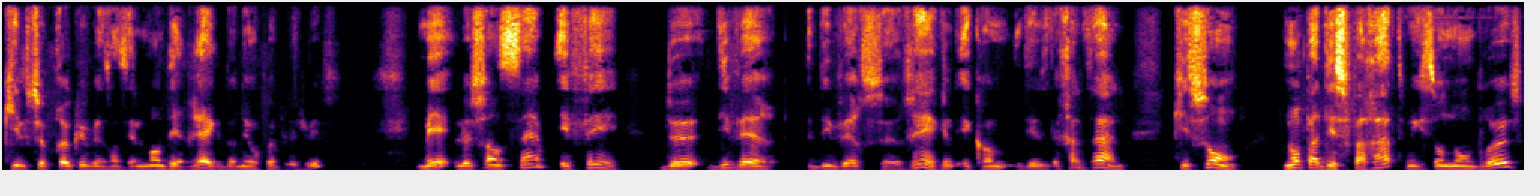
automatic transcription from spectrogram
qu'il se préoccupe essentiellement des règles données au peuple juif, mais le sens simple est fait de divers, diverses règles, et comme disent les Chazal, qui sont non pas disparates, mais qui sont nombreuses,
